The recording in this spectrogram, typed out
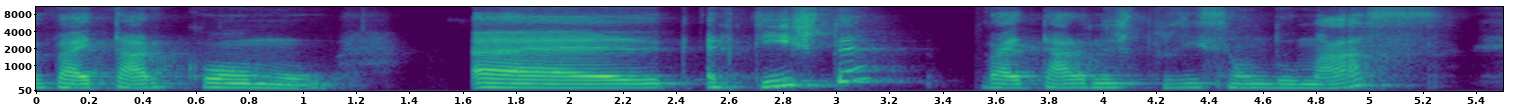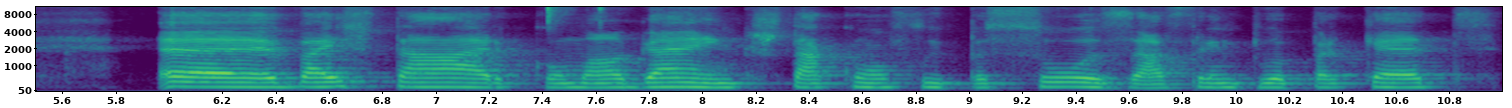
vai estar como uh, artista, vai estar na exposição do MAS, uh, vai estar como alguém que está com a Filipa Souza à frente do Aparquete,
